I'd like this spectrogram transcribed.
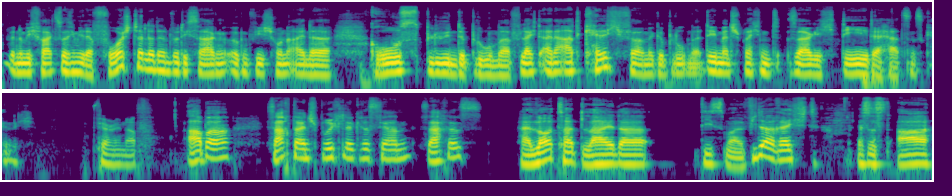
Wenn du mich fragst, was ich mir da vorstelle, dann würde ich sagen, irgendwie schon eine großblühende Blume, vielleicht eine Art kelchförmige Blume. Dementsprechend sage ich D, der Herzenskelch. Fair enough. Aber sag dein Sprüchle, Christian, sag es. Herr Lott hat leider diesmal wieder recht. Es ist A,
